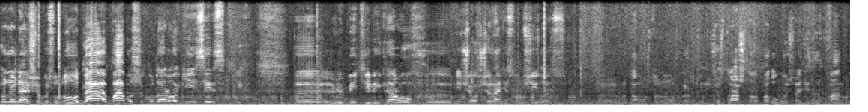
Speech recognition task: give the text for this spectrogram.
подавляющее большинство. Ну, для бабушек у дороги и сельских э, любителей коров э, ничего вчера не случилось. Э, потому что, ну, как бы ничего страшного, подумаешь, один из банков.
